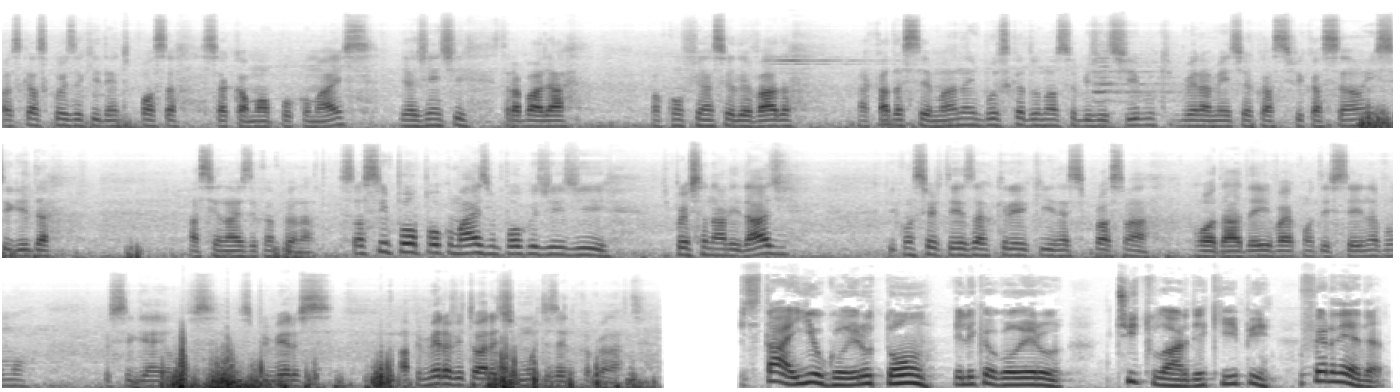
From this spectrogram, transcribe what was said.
para que as coisas aqui dentro possam se acalmar um pouco mais e a gente trabalhar com a confiança elevada a cada semana em busca do nosso objetivo, que primeiramente é a classificação e em seguida as finais do campeonato. Só se impor um pouco mais, um pouco de, de, de personalidade e com certeza creio que nessa próxima rodada aí vai acontecer e nós vamos conseguir os, os primeiros, a primeira vitória de muitos aí no campeonato. Está aí o goleiro Tom, ele que é o goleiro titular da equipe. Ferneda,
